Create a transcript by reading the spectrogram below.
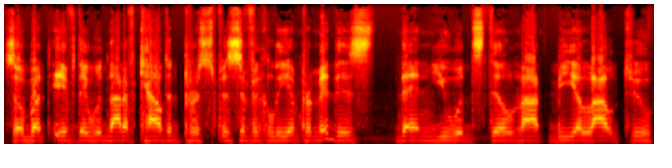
So, but if they would not have counted specifically and permit this, then you would still not be allowed to,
